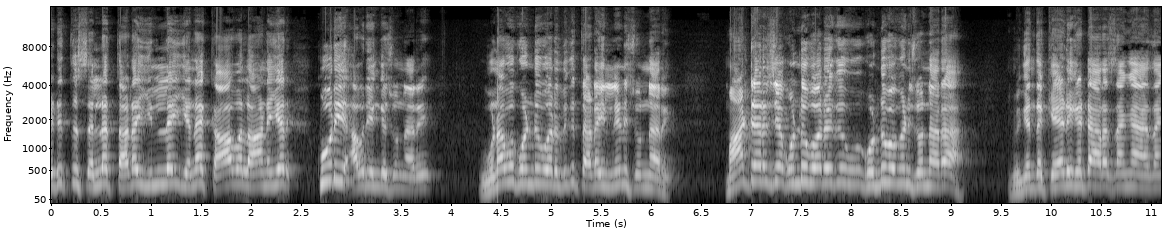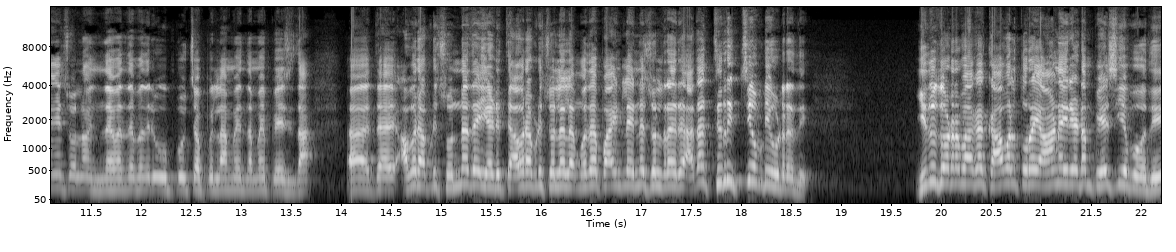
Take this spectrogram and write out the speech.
எடுத்து செல்ல தடை இல்லை என காவல் ஆணையர் கூறி அவர் எங்கே சொன்னார்? உணவு கொண்டு போகிறதுக்கு தடை இல்லைன்னு சொன்னார் மாட்டரசியை கொண்டு போகிறதுக்கு கொண்டு போங்கன்னு சொன்னாரா? இவங்க இந்த கேடு கெட்ட அரசாங்கம் அதாங்க சொல்லணும் இந்த வந்த மாதிரி உப்பு சப்பு இல்லாமல் இந்த மாதிரி பேசிதான். அவர் அப்படி சொன்னதை எடுத்து அவர் அப்படி சொல்லலை. முதல் பாயிண்டில் என்ன சொல்கிறாரு அதான் திருச்சி அப்படி விடுறது. இது தொடர்பாக காவல்துறை ஆணையரிடம் பேசிய போது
